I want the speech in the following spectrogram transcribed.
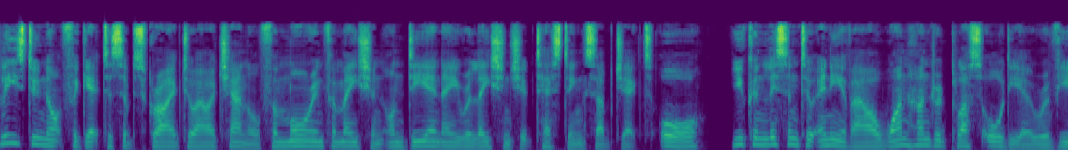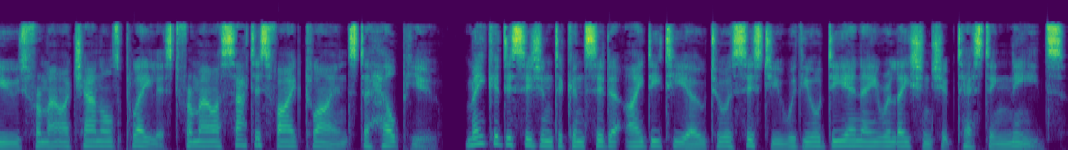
Please do not forget to subscribe to our channel for more information on DNA relationship testing subjects or, you can listen to any of our 100 plus audio reviews from our channel's playlist from our satisfied clients to help you make a decision to consider IDTO to assist you with your DNA relationship testing needs.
